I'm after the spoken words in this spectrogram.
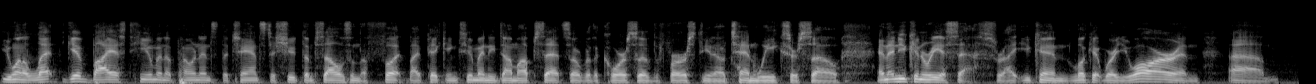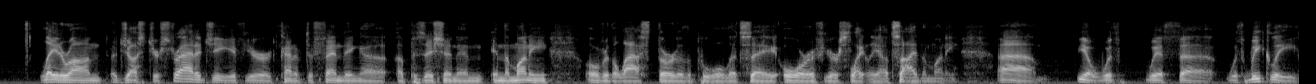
you want to let, give biased human opponents the chance to shoot themselves in the foot by picking too many dumb upsets over the course of the first, you know, 10 weeks or so. And then you can reassess, right? You can look at where you are and, um, later on adjust your strategy if you're kind of defending a, a, position in, in the money over the last third of the pool, let's say, or if you're slightly outside the money. Um, you know, with with uh, with weekly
